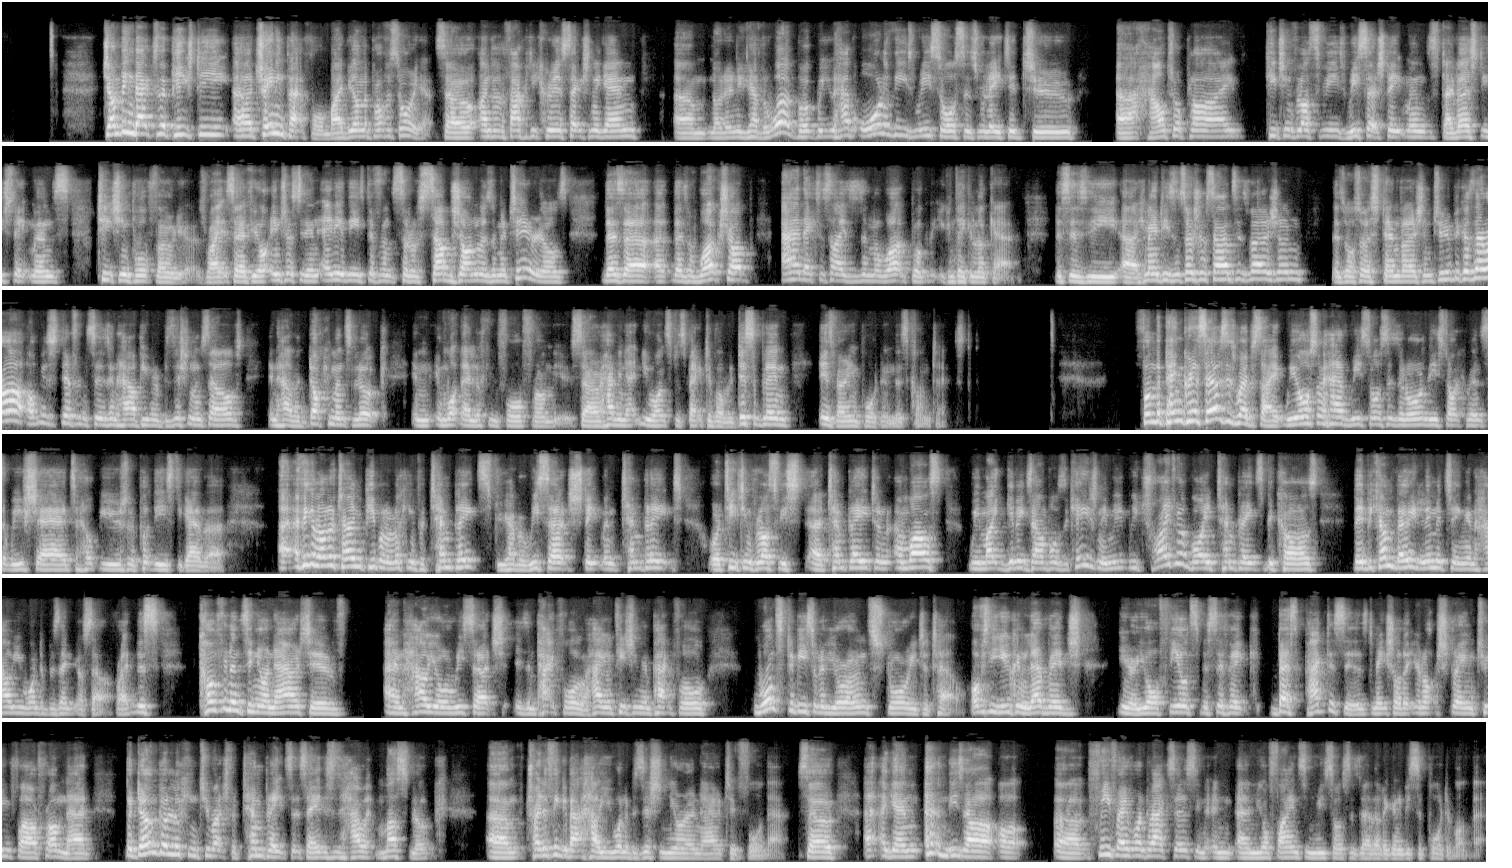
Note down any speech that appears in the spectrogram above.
Jumping back to the PhD uh, training platform by Beyond the Professoriate. So under the faculty careers section again, um, not only do you have the workbook, but you have all of these resources related to uh, how to apply, teaching philosophies, research statements, diversity statements, teaching portfolios, right? So if you're interested in any of these different sort of sub-genres of materials, there's a, a, there's a workshop and exercises in the workbook that you can take a look at. This is the uh, humanities and social sciences version. There's also a STEM version too, because there are obvious differences in how people position themselves, in how the documents look, in, in what they're looking for from you. So having that nuanced perspective of a discipline is very important in this context. From the Penn Career Services website, we also have resources in all of these documents that we've shared to help you sort of put these together. I think a lot of time people are looking for templates. Do you have a research statement template or a teaching philosophy uh, template? And, and whilst we might give examples occasionally, we, we try to avoid templates because they become very limiting in how you want to present yourself, right? This confidence in your narrative and how your research is impactful or how your teaching is impactful wants to be sort of your own story to tell. Obviously, you can leverage you know your field specific best practices to make sure that you're not straying too far from that but don't go looking too much for templates that say this is how it must look um, try to think about how you want to position your own narrative for that so uh, again these are, are uh, free for everyone to access, and, and, and you'll find some resources there that are going to be supportive of that.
